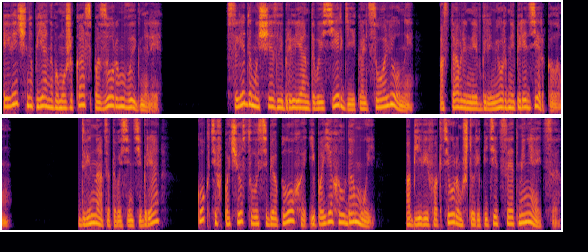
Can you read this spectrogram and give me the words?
и вечно пьяного мужика с позором выгнали. Следом исчезли бриллиантовые серьги и кольцо Алены — оставленные в гримерной перед зеркалом. 12 сентября Коктев почувствовал себя плохо и поехал домой, объявив актерам, что репетиция отменяется.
